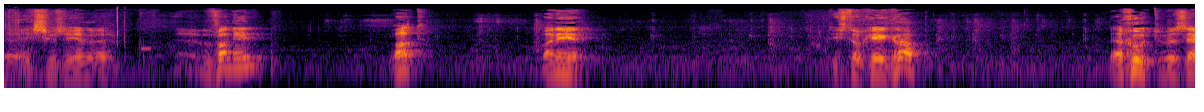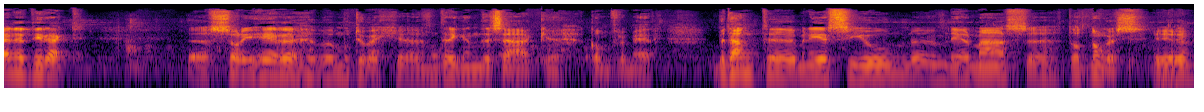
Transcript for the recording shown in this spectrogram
Eh, excuseer. eh, van in? Wat? Wanneer? Het is toch geen grap? Eh, goed, we zijn er direct. Eh, sorry heren, we moeten weg. Een dringende zaak. Kom, Vermeer. Bedankt, eh, meneer Sioen, meneer Maas. eh, tot nog eens. Heren.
